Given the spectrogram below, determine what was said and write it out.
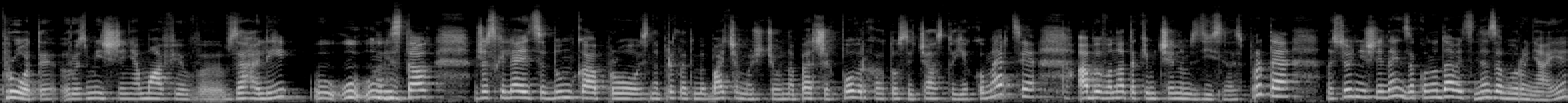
проти розміщення мафів е, взагалі у, у, у містах. Вже схиляється думка про, ось, наприклад, ми бачимо, що на перших поверхах досить часто є комерція, аби вона таким чином здійснилась. Проте на сьогоднішній день законодавець не забороняє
